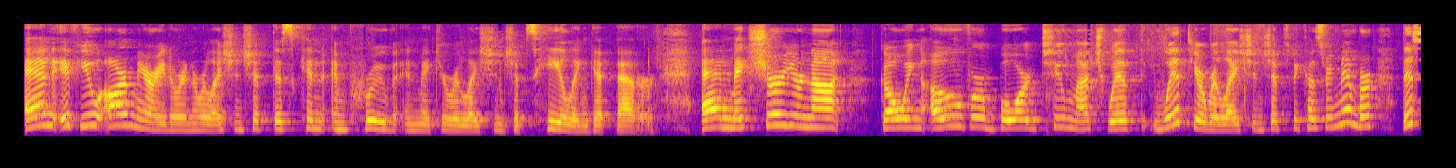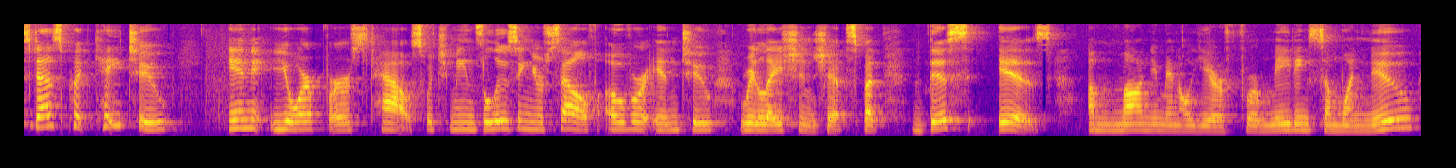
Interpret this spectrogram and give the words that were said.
And if you are married or in a relationship, this can improve and make your relationships heal and get better. And make sure you're not going overboard too much with, with your relationships because remember, this does put Ketu in your first house, which means losing yourself over into relationships. But this is a monumental year for meeting someone new,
